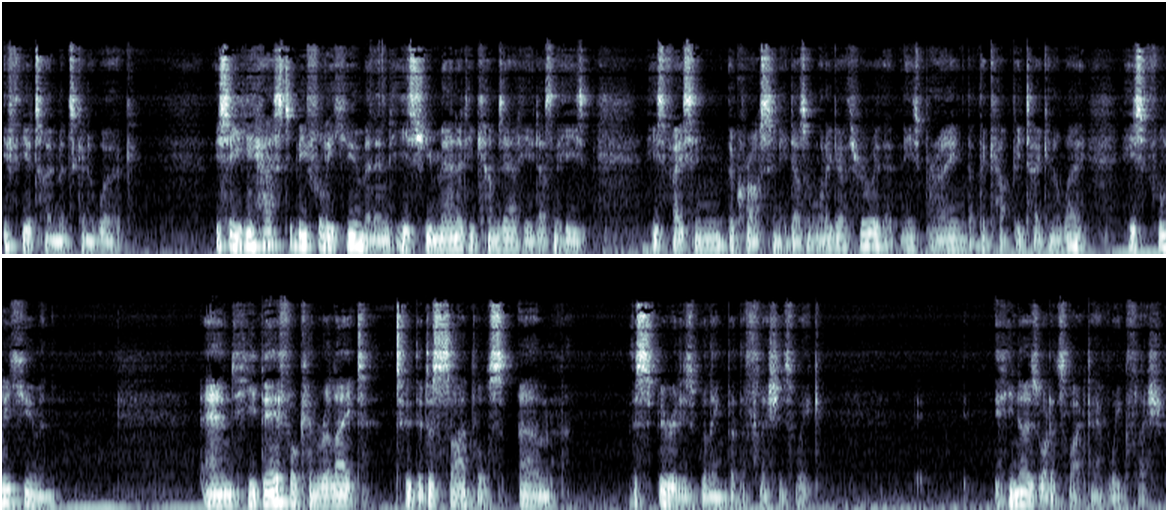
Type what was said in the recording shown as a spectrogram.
if the atonement's going to work. You see, he has to be fully human, and his humanity comes out here, doesn't he? He's, he's facing the cross and he doesn't want to go through with it, and he's praying that the cup be taken away. He's fully human, and he therefore can relate to the disciples um, the spirit is willing, but the flesh is weak. He knows what it's like to have weak flesh.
